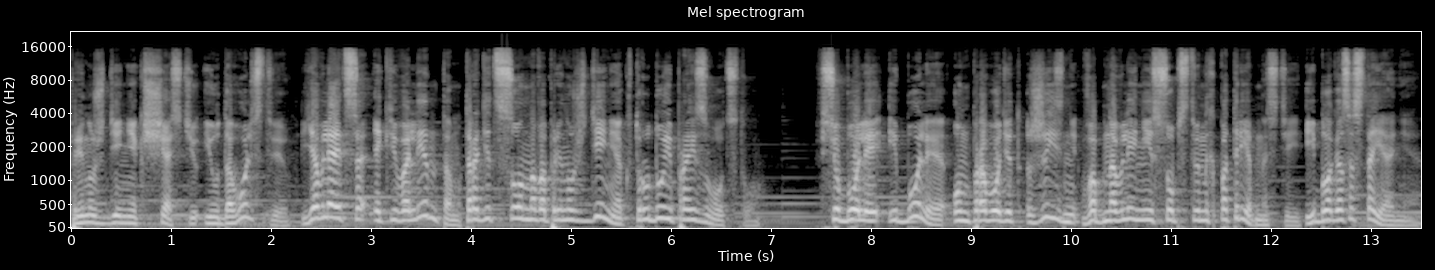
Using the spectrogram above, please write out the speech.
принуждение к счастью и удовольствию является эквивалентом традиционного принуждения к труду и производству. Все более и более он проводит жизнь в обновлении собственных потребностей и благосостояния.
